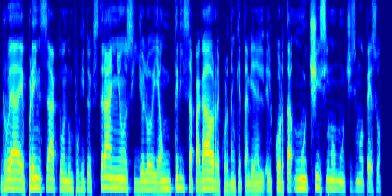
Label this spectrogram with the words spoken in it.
rueda de prensa actuando un poquito extraño, si yo lo veía un tris apagado, recuerden que también él, corta muchísimo, muchísimo peso,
